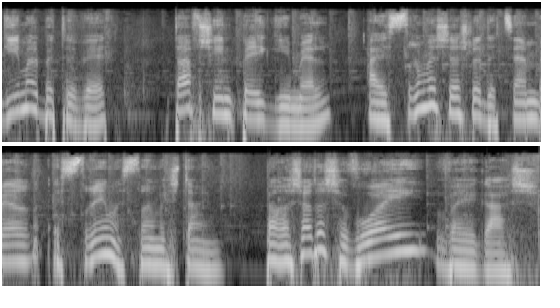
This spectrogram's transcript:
ג' בטבת, תשפ"ג, ה-26 לדצמבר 2022. פרשת השבוע היא ויגש.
